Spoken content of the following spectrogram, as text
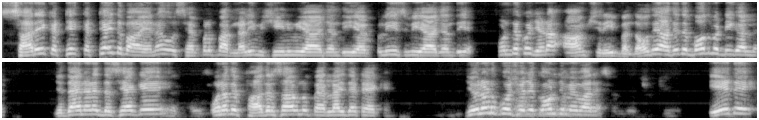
ਸਾਰੇ ਇਕੱਠੇ ਇਕੱਠੇ ਹੀ ਦਬਾਅ ਹੈ ਨਾ, ਉਹ ਸੈਂਪਲ ਭਰਨ ਵਾਲੀ ਮਸ਼ੀਨ ਵੀ ਆ ਜਾਂਦੀ ਹੈ, ਪੁਲਿਸ ਵੀ ਆ ਜਾਂਦੀ ਹੈ। ਹੁਣ ਦੇਖੋ ਜਿਹੜਾ ਆਮ ਸ਼ਰੀਫ ਬੰਦਾ, ਉਹਦੇ ਹੱਥੇ ਤੇ ਬਹੁਤ ਵੱਡੀ ਗੱਲ ਹੈ। ਜਿੱਦਾਂ ਇਹਨਾਂ ਨੇ ਦੱਸਿਆ ਕਿ ਉਹਨਾਂ ਦੇ ਫਾਦਰ ਸਾਹਿਬ ਨੂੰ ਪੈਰਲਾਈਜ਼ ਦਾ ਅਟੈਕ ਹੈ। ਜੇ ਉਹਨਾਂ ਨੂੰ ਕੁਝ ਹੋ ਜਾਏ, ਕੌਣ ਜ਼ਿੰਮੇਵਾਰ ਹੈ? ਇਹ ਤੇ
